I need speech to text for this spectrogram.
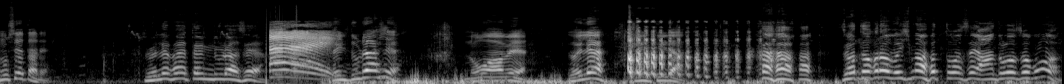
શું છે તારે? જોઈ લે ભાઈ તને દુડા છે. કઈ દુડા છે? નો આવે. જોઈ લે કીડા જો તો કરો વચમાં હતો છે આંધળો છો કોણ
